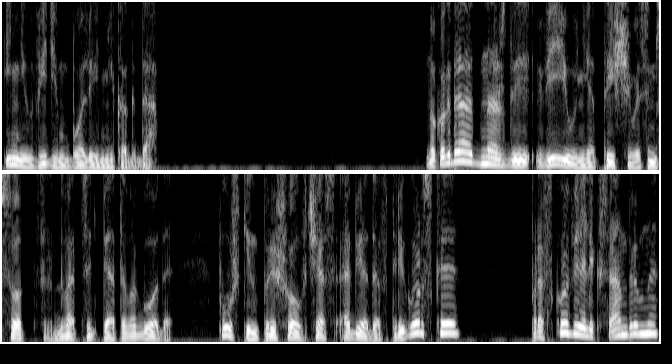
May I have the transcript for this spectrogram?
и не увидим более никогда». Но когда однажды в июне 1825 года Пушкин пришел в час обеда в Тригорское, Прасковья Александровна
